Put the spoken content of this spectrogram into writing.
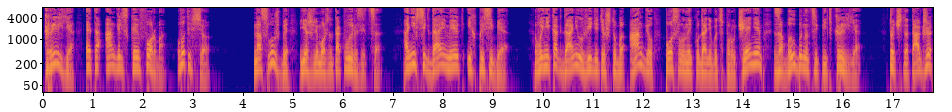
Крылья — это ангельская форма, вот и все. На службе, ежели можно так выразиться, они всегда имеют их при себе. Вы никогда не увидите, чтобы ангел, посланный куда-нибудь с поручением, забыл бы нацепить крылья. Точно так же,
